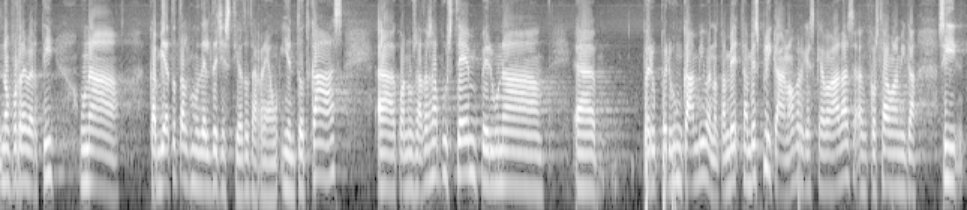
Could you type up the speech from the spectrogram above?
no pots revertir una, canviar tot el model de gestió a tot arreu. I en tot cas, eh, quan nosaltres apostem per una... Eh, per, per un canvi, bueno, també, també explicar, no? perquè és que a vegades em costa una mica... O sigui,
